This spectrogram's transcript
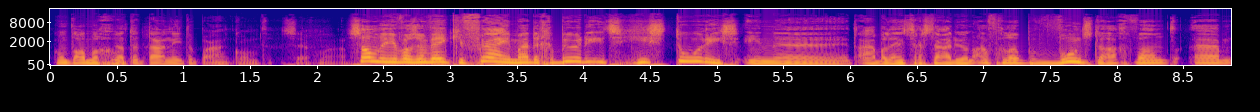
komt allemaal goed. Dat het daar niet op aankomt, zeg maar. Sander, je was een weekje vrij, maar er gebeurde iets historisch in eh, het Abelenstra Stadion afgelopen woensdag. Want ehm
